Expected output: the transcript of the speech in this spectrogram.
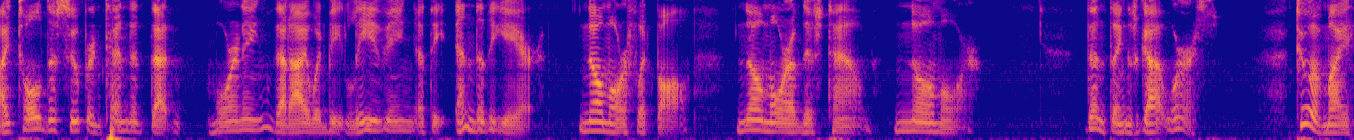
I told the superintendent that morning that I would be leaving at the end of the year. No more football. No more of this town. No more. Then things got worse. Two of my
